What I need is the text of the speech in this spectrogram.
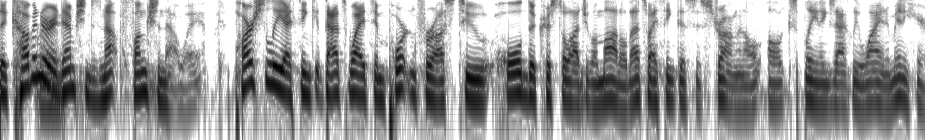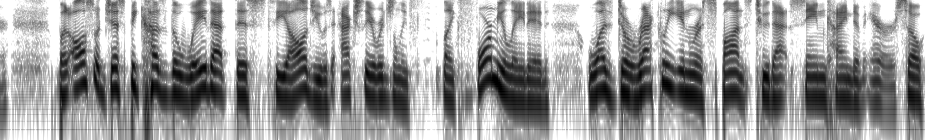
the covenant of redemption does not function that way. Partially, I think that's why it's important for us to hold the Christological model. That's why I think this is strong, and I'll, I'll explain exactly why in a minute here. But also, just because the way that this theology was actually originally f- like formulated was directly in response to that same kind of error. So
